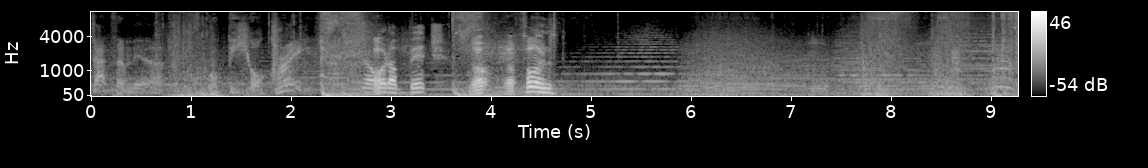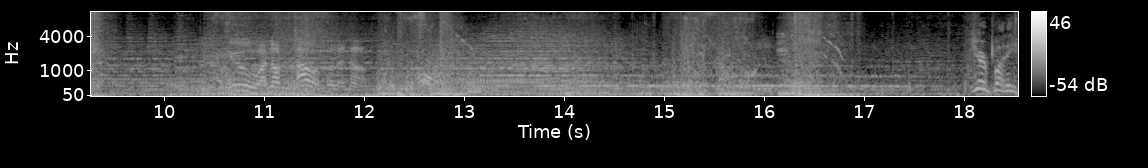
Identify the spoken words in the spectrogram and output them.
Dathomir will be your grave. Yo, what up, bitch? Oh, have fun. You are not powerful enough. Here, buddy.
